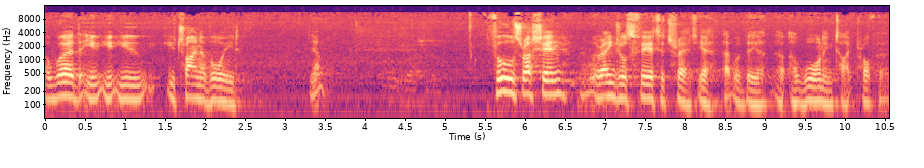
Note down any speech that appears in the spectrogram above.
a word that you, you, you, you try and avoid. Yeah? Fools rush in where angels fear to tread. Yeah, that would be a, a warning type proverb.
